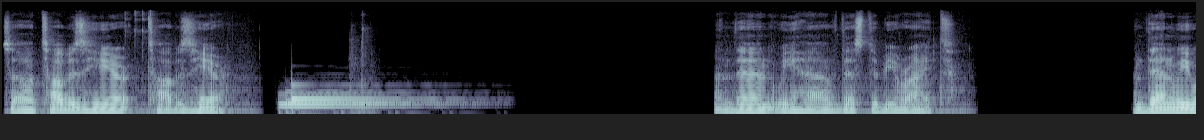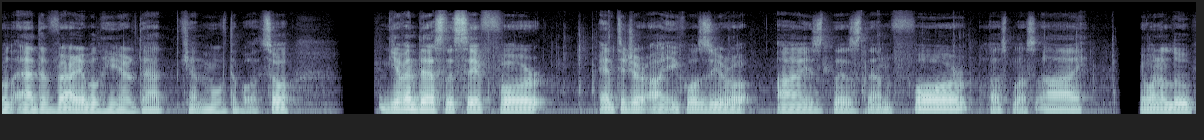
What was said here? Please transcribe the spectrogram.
So top is here, top is here. And then we have this to be right. And then we will add a variable here that can move the both. So given this, let's say for integer i equals 0, i is less than 4 plus plus i. We want to loop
